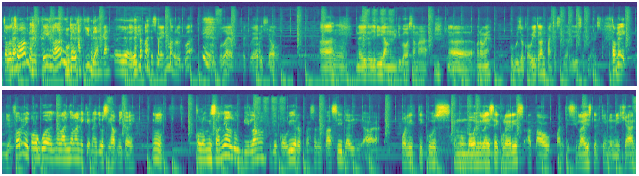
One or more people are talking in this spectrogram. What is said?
calon bukan- suami lanjut. bukan akidah kan? Oh, iya, nah, iya. jadi Pancasila ini menurut gua sekuler sekuleris Masya Allah. Eh, Mm. nah itu jadi yang dibawa sama eh, apa namanya? Kubu Jokowi itu kan Pancasila jadi sekularis. Tapi ya sorry nih kalau gue nyala-nyala nih kayak Najwa Shihab nih coy. Nih, kalau misalnya lu bilang Jokowi representasi dari uh, politikus yang membawa nilai sekuleris atau Pancasilais dan keindonesiaan,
